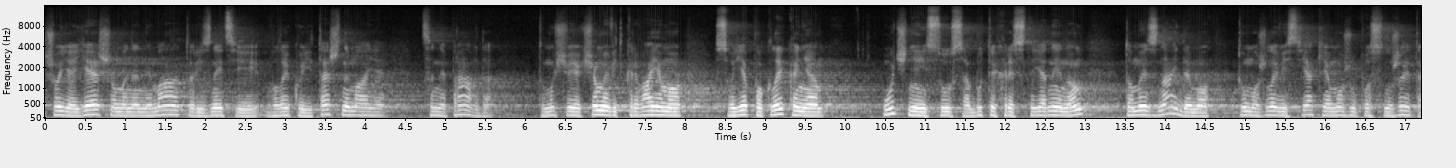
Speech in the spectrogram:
що я є, що мене нема, то різниці великої теж немає. Це неправда. Тому що якщо ми відкриваємо своє покликання учня Ісуса бути християнином, то ми знайдемо ту можливість, як я можу послужити.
